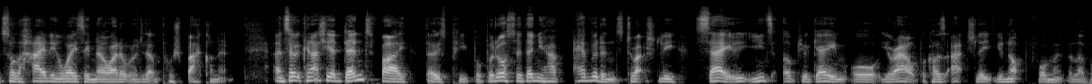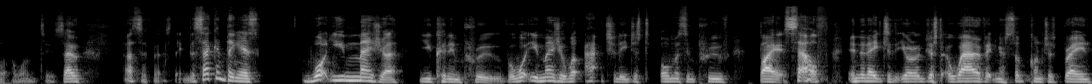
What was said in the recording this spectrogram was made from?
sort of hiding away, saying, no, I don't want to do that and push back on it. And so it can actually identify those people, but also then you have evidence to actually say you need to up your game or you're out because actually you're not performing at the level I want to. So that's the first thing. The second thing is what you measure, you can improve, or what you measure will actually just almost improve by itself in the nature that you're just aware of it and your subconscious brain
